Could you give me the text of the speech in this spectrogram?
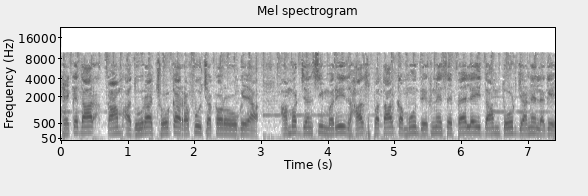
ठेकेदार काम अधूरा छोड़कर रफू चक्कर हो गया। इमरजेंसी मरीज़ अस्पताल का मुँह देखने से पहले ही दम तोड़ जाने लगे।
